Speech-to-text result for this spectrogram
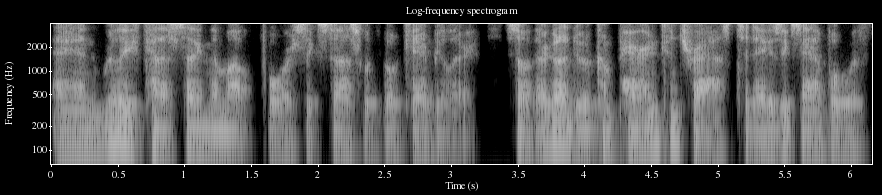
and really kind of setting them up for success with vocabulary. So they're going to do a compare and contrast today's example with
